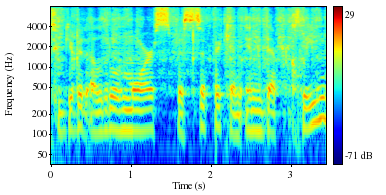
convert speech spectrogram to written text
to give it a little more specific and in-depth clean.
